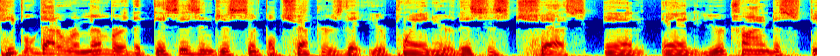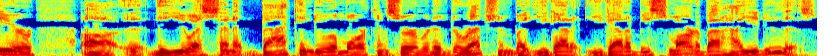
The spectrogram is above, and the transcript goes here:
people got to remember that this isn't just simple checkers that you're playing here. This is chess, and and you're trying to steer uh, the U.S. Senate back into a more conservative direction. But you got you got to be smart about how you do this.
